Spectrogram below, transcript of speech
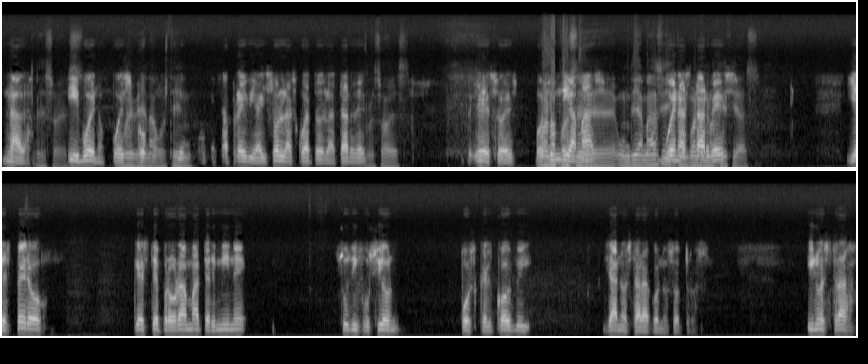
nada. Y bueno, pues como esa previa y son las 4 de la tarde. Eso es. Eso es. Pues un, día pues, más, eh, un día más. buenas, tardes. Y espero que este programa termine su difusión, pues que el COVID ya no estará con nosotros. Y nuestra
